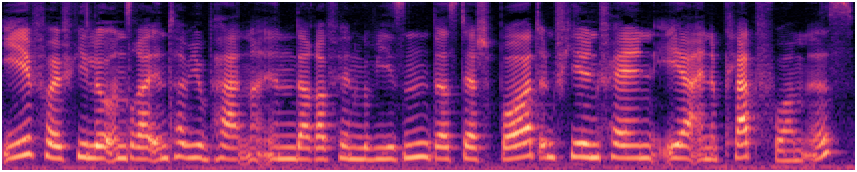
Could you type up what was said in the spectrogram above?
eh voll viele unserer InterviewpartnerInnen darauf hingewiesen, dass der Sport in vielen Fällen eher eine Plattform ist,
